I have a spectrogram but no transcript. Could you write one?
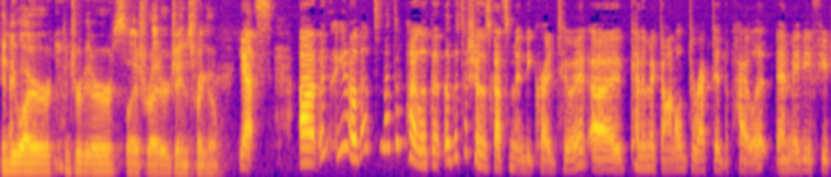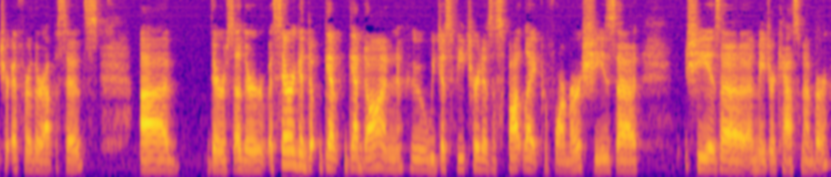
IndieWire contributor slash writer James Franco. Yes. Uh, but you know that's that's a pilot that that's a show that's got some indie cred to it. Uh, Kevin Macdonald directed the pilot and maybe future uh, further episodes. Uh, there's other Sarah Gadon who we just featured as a spotlight performer. She's uh, she is a, a major cast member.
